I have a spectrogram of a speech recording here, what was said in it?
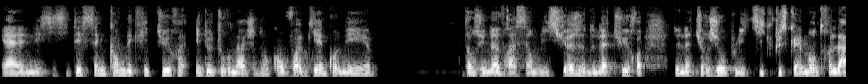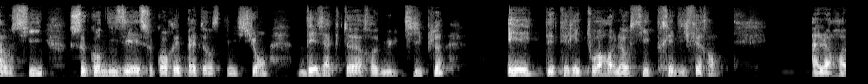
Et elle a nécessité cinq ans d'écriture et de tournage. Donc on voit bien qu'on est dans une œuvre assez ambitieuse de nature, géopolitique, puisqu'elle montre là aussi ce qu'on disait et ce qu'on répète dans cette émission, des acteurs multiples et des territoires là aussi très différents. Alors,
